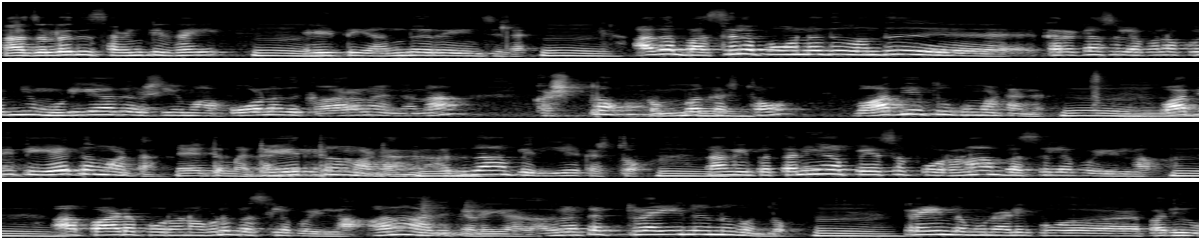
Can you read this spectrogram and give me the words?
நான் சொல்றது செவன்டி ஃபைவ் எயிட்டி அந்த ரேஞ்சில். அதான் பஸ்ஸில் போனது வந்து கரெக்டாக சொல்ல போனால் கொஞ்சம் முடியாத விஷயமா போனது காரணம் என்னன்னா கஷ்டம். ரொம்ப கஷ்டம். வாத்தியம் தூக்க மாட்டாங்க. வாத்தியத்தை ஏத்த மாட்டாங்க. ஏத்த மாட்டேன் ஏத்த மாட்டாங்க. அதுதான் பெரிய கஷ்டம். நாங்க இப்ப தனியா பேச போறோம்னா பஸ்ல போயிடலாம். பாட போறோம்னா கூட பஸ்ல போயிடலாம். ஆனா அது கிடையாது. அதனால தான் ட்ரெயின்னு வந்தோம். ட்ரெயின்ல முன்னாடி போ பதிவு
